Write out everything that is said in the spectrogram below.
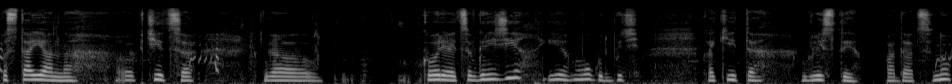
постоянно э, птица э, ковыряется в грязи и могут быть какие-то глисты податься. Но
